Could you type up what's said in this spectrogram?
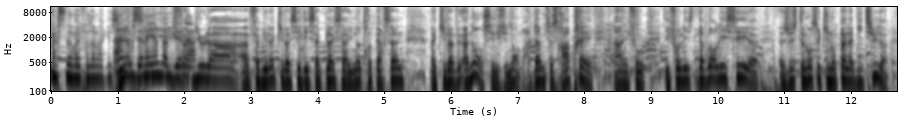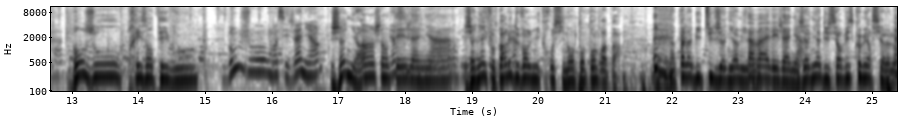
Merci d'avoir répondu à ma question. Ah, Merci de rien, Fabiola. Fabiola, euh, Fabiola qui va céder sa place à une autre personne euh, qui va. Ah non, c'est non, Madame, ce sera après. hein, il faut, il faut laiss- d'abord laisser euh, justement ceux qui n'ont pas l'habitude. Bonjour, présentez-vous, Bonjour, moi c'est Jania. Jania. Enchantée, Merci, Jania. Jania, il faut parler devant le micro, sinon on t'entendra pas. Voilà, on n'a pas l'habitude, Jania, mais Ça bon. va aller, Jania. Jania du service commercial. Alors,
